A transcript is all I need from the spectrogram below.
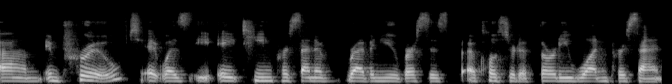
um, improved. It was 18% of revenue versus uh, closer to 31%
